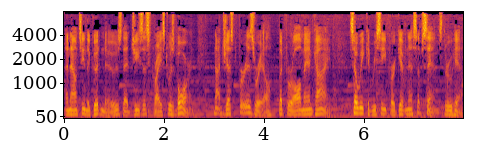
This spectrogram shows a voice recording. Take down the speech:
announcing the good news that Jesus Christ was born, not just for Israel, but for all mankind so we could receive forgiveness of sins through him.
